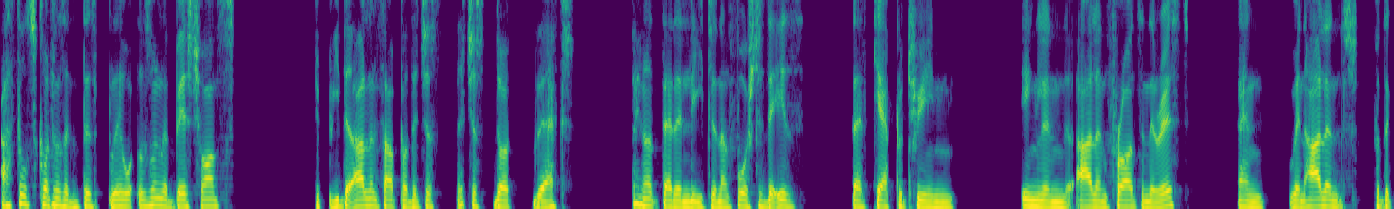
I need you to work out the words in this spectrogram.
I thought Scotland was like this, it was one of the best chance to beat the Islands side, but they're just, they're just not that, they're not that elite. And unfortunately, there is that gap between England, Ireland, France, and the rest. And when Ireland put the,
